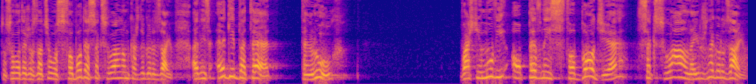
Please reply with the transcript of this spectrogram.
to słowo też oznaczało swobodę seksualną każdego rodzaju. A więc LGBT ten ruch właśnie mówi o pewnej swobodzie seksualnej różnego rodzaju.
